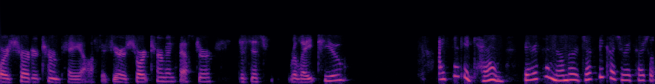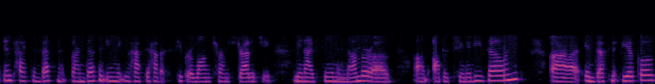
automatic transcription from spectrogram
or a shorter term payoff? If you're a short term investor, does this relate to you? I think it can. There's a number, just because you're a social impact investment fund doesn't mean that you have to have a super long term strategy. I mean, I've seen a number of um, opportunity zones, uh, investment vehicles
